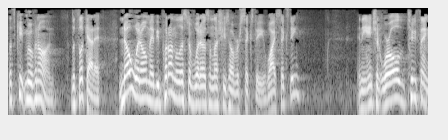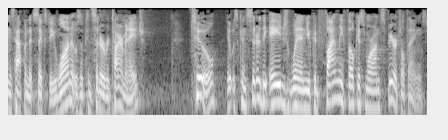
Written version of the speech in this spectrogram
Let's keep moving on. Let's look at it. No widow may be put on the list of widows unless she's over 60. Why 60? In the ancient world, two things happened at 60. One, it was considered a retirement age. Two, it was considered the age when you could finally focus more on spiritual things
